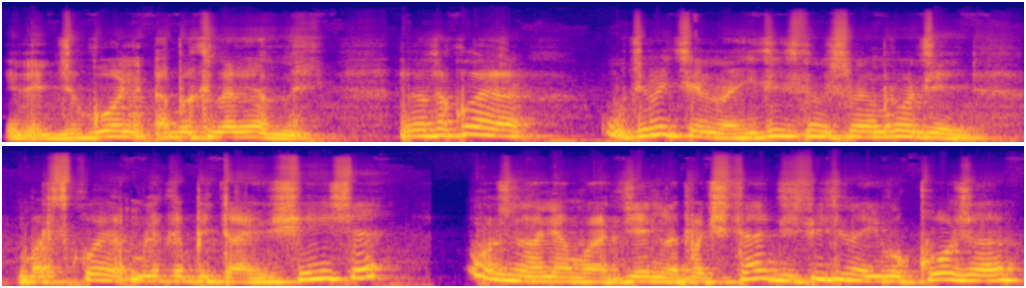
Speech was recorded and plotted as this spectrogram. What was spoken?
или дюгонь обыкновенный. Это такое удивительно, единственное в своем роде морское млекопитающееся. Можно о нем отдельно почитать. Действительно, его кожа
